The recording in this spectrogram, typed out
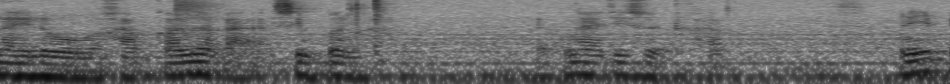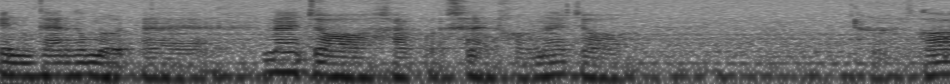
ไลโลครับ ก็เลือกอ่า simple ครับแบบง่ายที่สุดครับ อันนี้เป็นการกำหนดหน้าจอครับขนาดของหน้าจออก็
